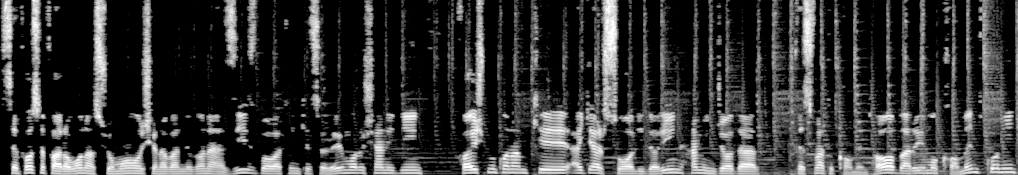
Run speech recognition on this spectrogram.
سپاس فراوان از شما شنوندگان عزیز. بابت اینکه صدای ما رو شنیدین. خواهش می‌کنم که اگر سوالی دارین همینجا در قسمت کامنت ها برای ما کامنت کنین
